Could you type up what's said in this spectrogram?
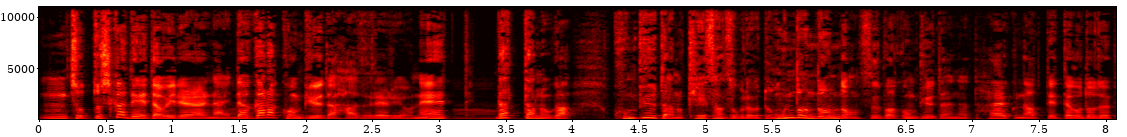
うん、ちょっとしかデータを入れられない。だからコンピューター外れるよねって。だったのが、コンピューターの計算速度がどんどんどんどんスーパーコンピューターになって速くなっていったことで、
